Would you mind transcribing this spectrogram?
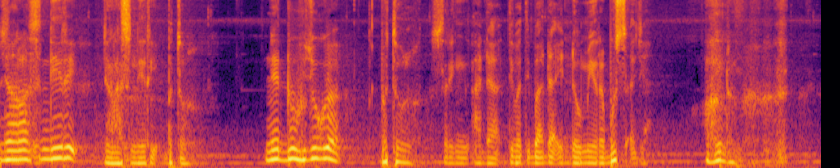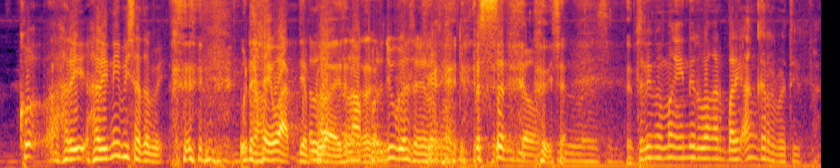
Nyala sendiri. nyala sendiri, betul, Nyeduh juga. betul. Sering ada tiba-tiba ada Indomie rebus aja. Aduh. Kok hari hari ini bisa tapi? Udah lewat jam dua. lapar juga saya. lapar. Dipesen dong. Bisa. Tapi memang ini ruangan paling angker berarti Pak.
